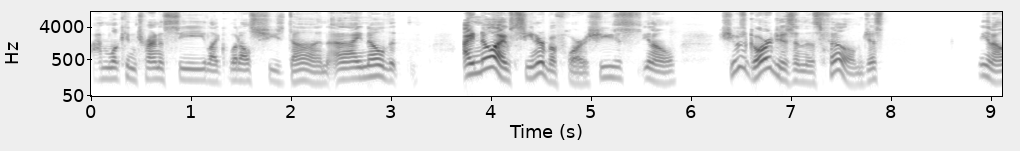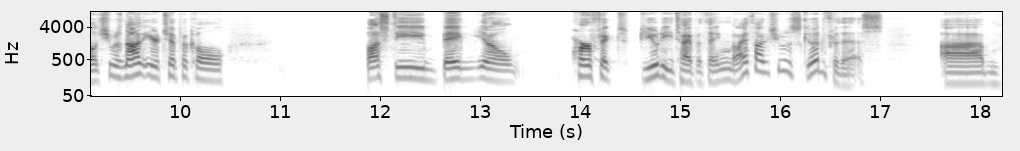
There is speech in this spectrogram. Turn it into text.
I'm looking, trying to see like what else she's done, and I know that I know I've seen her before. She's you know she was gorgeous in this film. Just you know, she was not your typical busty, big, you know, perfect beauty type of thing, but I thought she was good for this. Um,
